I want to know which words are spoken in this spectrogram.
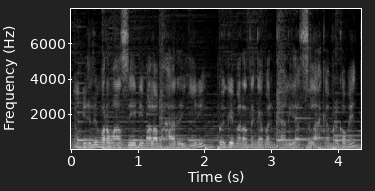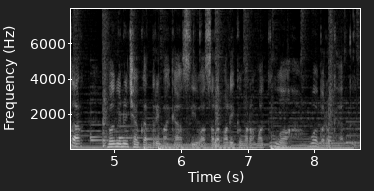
Ini dulu informasi di malam hari ini. Bagaimana tanggapan kalian? Silahkan berkomentar. Mengucapkan terima kasih. Wassalamualaikum warahmatullahi wabarakatuh.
